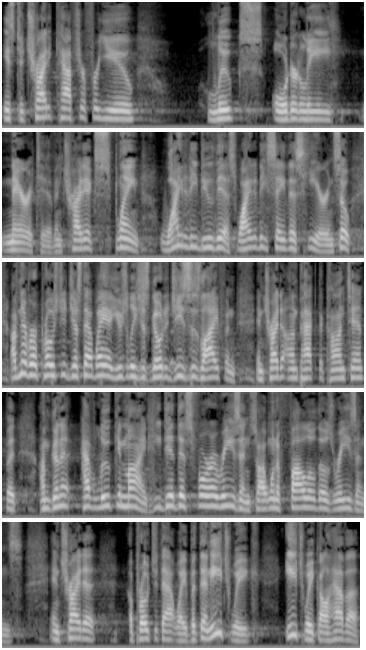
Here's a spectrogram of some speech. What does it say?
is to try to capture for you Luke's orderly narrative and try to explain why did he do this? Why did he say this here? And so i've never approached it just that way. I usually just go to jesus' life and, and try to unpack the content but i'm going to have luke in mind. He did this for a reason so i want to follow those reasons and try to approach it that way. But then each week each week i'll have a,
